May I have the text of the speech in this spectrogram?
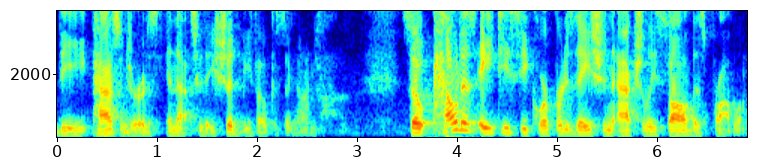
the passengers, and that's who they should be focusing on. So, how does ATC corporatization actually solve this problem?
